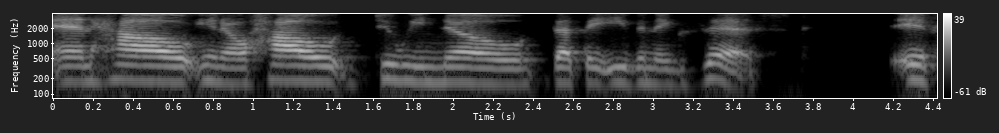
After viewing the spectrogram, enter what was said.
and how you know how do we know that they even exist if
